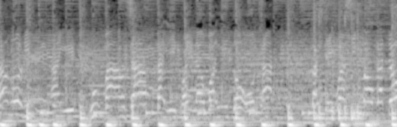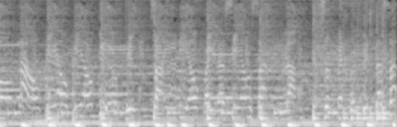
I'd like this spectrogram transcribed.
ขาวโนลิ้นไห้ผู้บ่าวช้ำได้คอยละไว้โตทันตั้งใจว่าสิเมากระโดงเหล้าเพียวเพียวเกือบถึงใจเดียวคอยละเสียวสันหลังซึ่งแม่นเพิ่นเป็นตาสั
